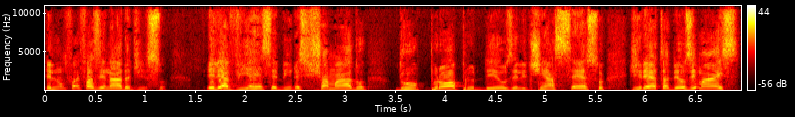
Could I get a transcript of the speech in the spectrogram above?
Ele não foi fazer nada disso. Ele havia recebido esse chamado do próprio Deus, ele tinha acesso direto a Deus. E mais,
